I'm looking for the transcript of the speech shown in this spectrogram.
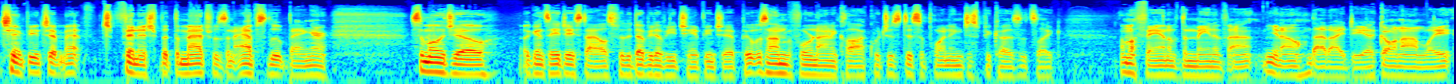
Championship match finish, but the match was an absolute banger. Samoa Joe against AJ Styles for the WWE Championship. It was on before 9 o'clock, which is disappointing just because it's like, I'm a fan of the main event, you know, that idea going on late.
